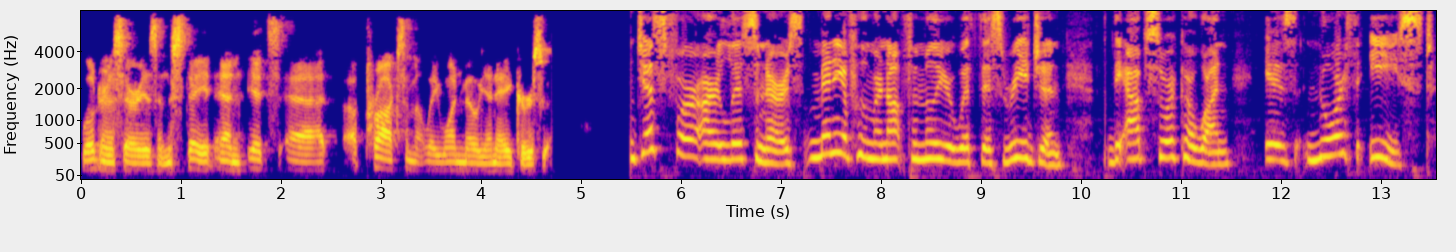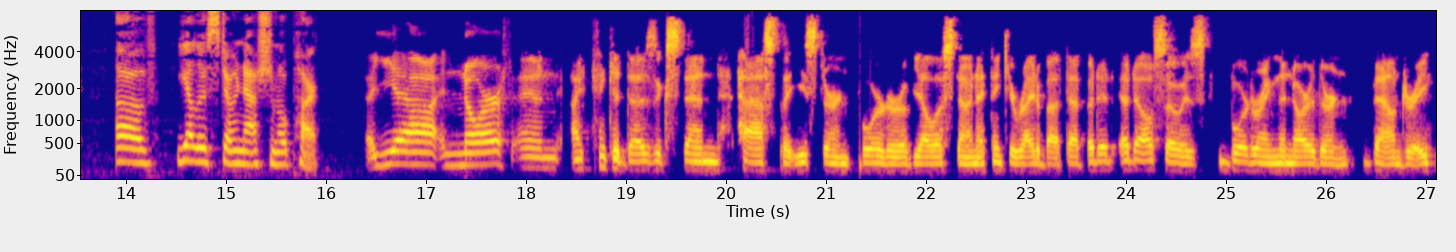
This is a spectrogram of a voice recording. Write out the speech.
wilderness areas in the state, and it's at approximately 1 million acres. Just for our listeners, many of whom are not familiar with this region, the Absaroka one is northeast of Yellowstone National Park. Uh, yeah, north, and I think it does extend past the eastern border of Yellowstone. I think you're right about that, but it, it also is bordering the northern boundary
